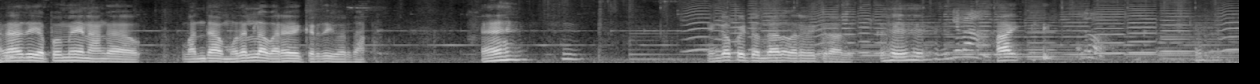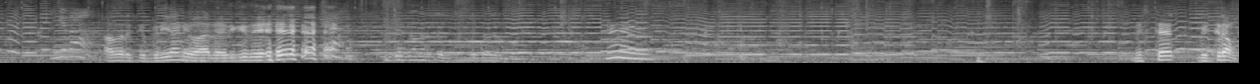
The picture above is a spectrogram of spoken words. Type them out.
அதாவது எப்போவுமே நாங்கள் வந்தால் முதல்ல வர வைக்கிறது இவர் தான் எங்கே போயிட்டு வந்தாலும் வர வைக்கிறாரு. ஹாய். அவருக்கு பிரியாணி வாட இருக்குது. மிஸ்டர் விக்ரம்.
